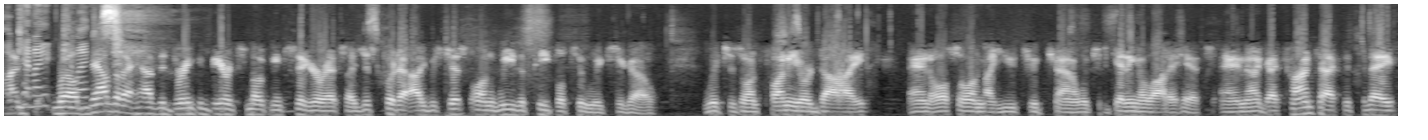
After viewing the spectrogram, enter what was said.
uh, Can I- well, can I now just- that I have the drinking beer and smoking cigarettes, I just put out, I was just on We the People two weeks ago, which is on Funny or Die, and also on my YouTube channel, which is getting a lot of hits. And I got contacted today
